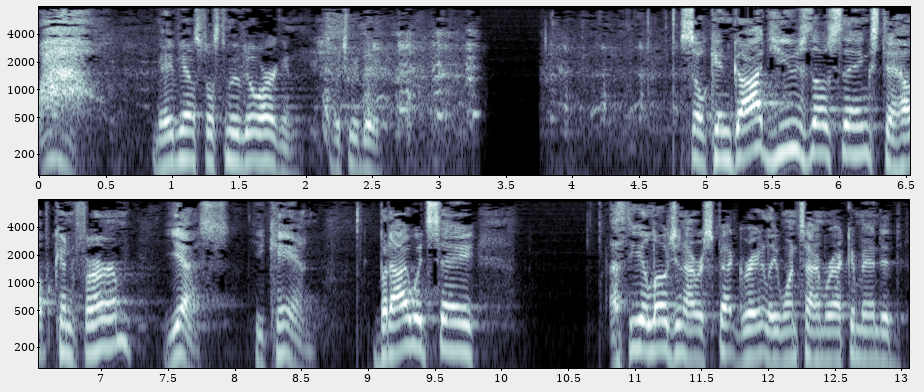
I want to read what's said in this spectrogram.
wow, maybe I'm supposed to move to Oregon, which we did. So can God use those things to help confirm? Yes, He can. But I would say a theologian I respect greatly one time recommended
